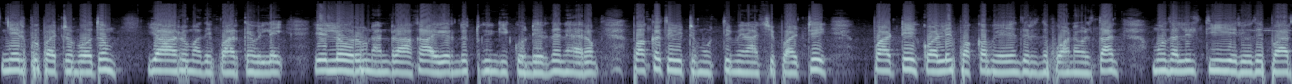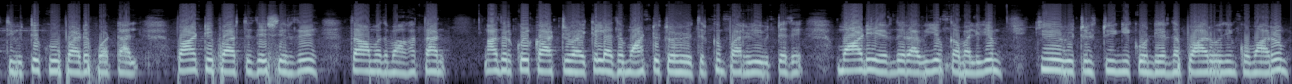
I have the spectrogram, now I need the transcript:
நெருப்பு பற்றும் போதும் யாரும் அதை பார்க்கவில்லை. எல்லோரும் நன்றாக அயர்ந்து தூங்கிக் கொண்டிருந்த நேரம். பக்கத்து வீட்டு முத்து மீனாட்சி பாட்டி பாட்டி கொள்ளை பக்கம் எழுந்திருந்து போனவள் தான் முதலில் தீ எறிவதை பார்த்துவிட்டு கூப்பாடு போட்டாள். பாட்டி பார்த்தது சிறிது தாமதமாகத்தான். அதற்குள் காற்று வாய்க்கில் அது மாட்டுத் தொழுவத்திற்கும் பரவிவிட்டது. மாடியிலிருந்து ரவியும் கமலியும் கீழ் வீட்டில் தூங்கிக் கொண்டிருந்த பார்வதியும் குமாரும்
